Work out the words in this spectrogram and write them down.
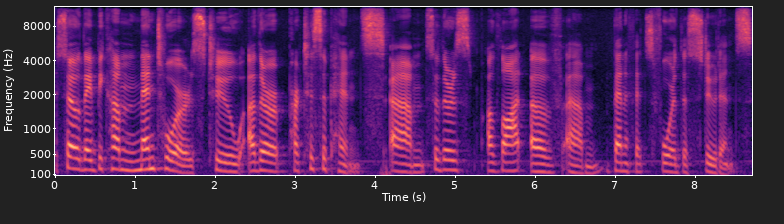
so they've become mentors to other participants. Um, so there's a lot of um, benefits for the students.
